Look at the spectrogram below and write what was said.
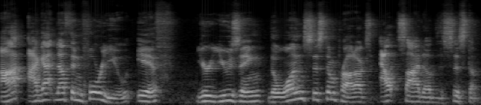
I, I got nothing for you if you're using the one system products outside of the system.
